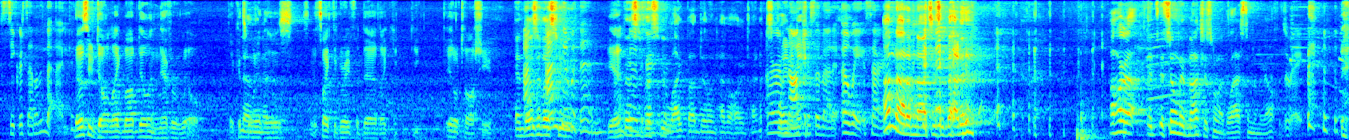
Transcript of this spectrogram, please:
Secrets out of the bag. Those who don't like Bob Dylan never will. Like it's No, one they of never those. It's like the Grateful Dead. Like you, you, it'll toss you. and I'm, those of us I'm who good with them. Yeah? I'm those good of us who everyone. like Bob Dylan have a hard time are explaining obnoxious about it. Oh wait, sorry. I'm not obnoxious about it. I heard, it's, it's only obnoxious when I blast him in the office. right.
